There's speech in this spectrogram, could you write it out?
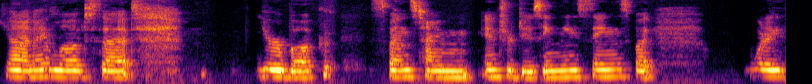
Yeah and i loved that your book spends time introducing these things but what i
